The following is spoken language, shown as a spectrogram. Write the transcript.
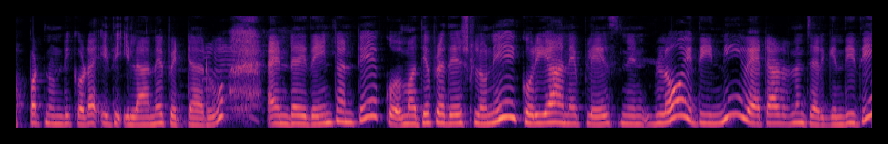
అప్పటి నుండి కూడా ఇది ఇలానే పెట్టారు. అండ్ ఇదేంటంటే మధ్యప్రదేశ్లోని కొరియా అనే ప్లేస్లో దీన్ని వేటాడడం జరిగింది. ఇది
